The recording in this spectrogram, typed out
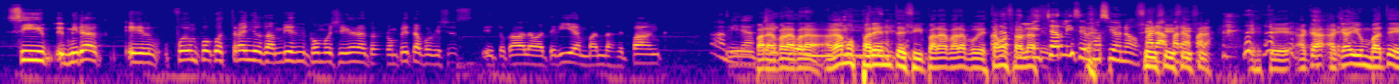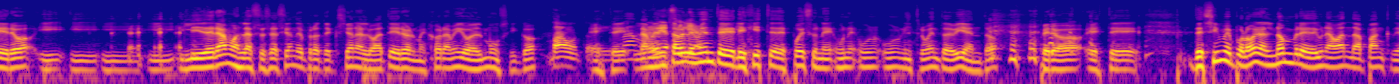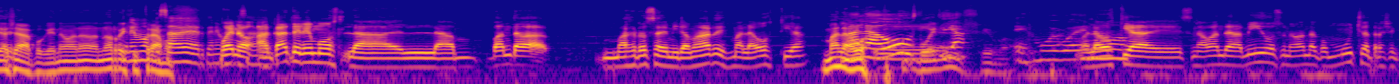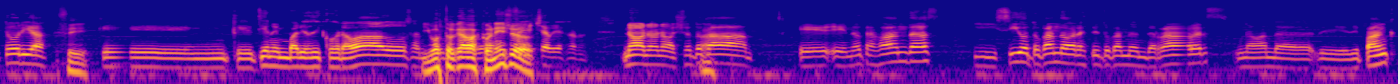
Sí, mira, eh, fue un poco extraño también cómo llegué a la trompeta porque yo eh, tocaba la batería en bandas de punk. Ah, mira. Para, para, para, hagamos paréntesis, para, para, porque estamos Pará, porque hablando... Charlie se emocionó. Sí, pará, sí, pará, sí, pará. Este, acá, acá hay un batero y, y- y- y- y lideramos la Asociación de Protección al Batero, el mejor amigo del músico. Vamos. Este, Vamos. lamentablemente elegiste después un, un- un- un instrumento de viento, pero este, decime por lo menos el nombre de una banda punk de allá, porque no, no, no Tenemos que registramos. saber, tenemos Bueno, que saber. acá tenemos la, la banda más grosa de Miramar, es Mala Hostia. Mala, Mala Hostia. Es muy bueno. Mala Hostia es una banda de amigos, una banda con mucha trayectoria, Sí. que, que tienen varios discos grabados. ¿Y vos tocabas con ellos? Ah. fecha. No, no, no, yo tocaba eh, en otras bandas y sigo tocando, ahora estoy tocando en The Rubbers, una banda de, de punk,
